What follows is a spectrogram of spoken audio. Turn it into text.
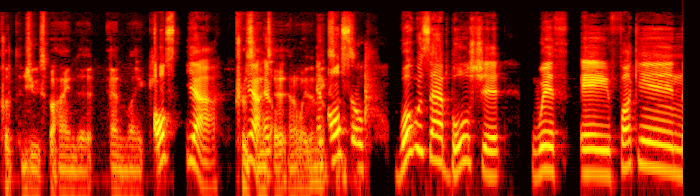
put the juice behind it and like also yeah present and- it in a way that and makes sense. also what was that bullshit with a fucking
